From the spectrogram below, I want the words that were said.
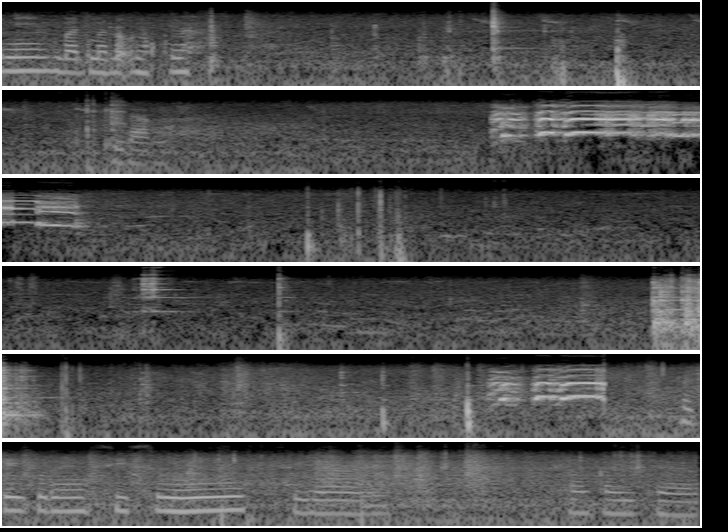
Kanina, bad malunok na. Wait lang. Lagay ko na yung seasoning. Yan. Okay dyan.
